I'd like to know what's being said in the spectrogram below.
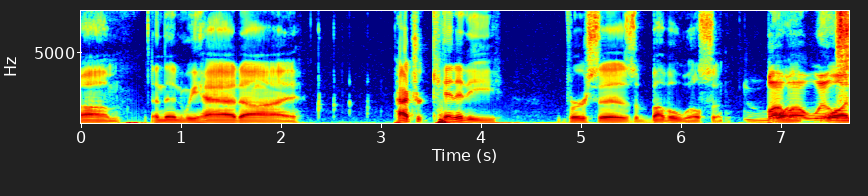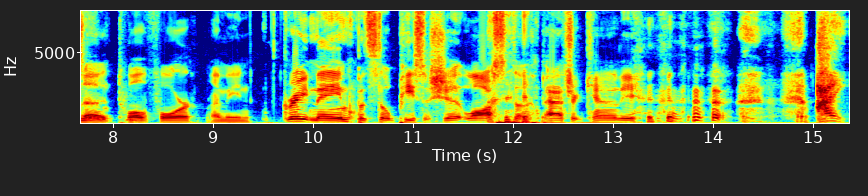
Um, and then we had uh, Patrick Kennedy versus Bubba Wilson. Bubba Won- Wilson. Won a 12-4. I mean, Great name, but still piece of shit. Lost to Patrick Kennedy. I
